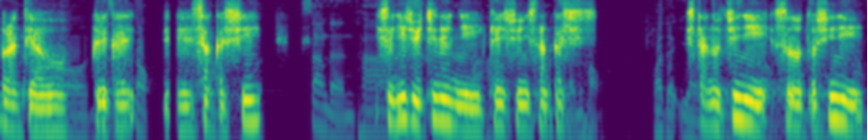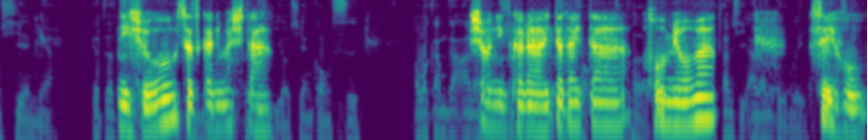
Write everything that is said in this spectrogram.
ボランティアを繰り返、え参加し、2021年に研修に参加しした後に、その年に認証を授かりました。商人からいただいた法名は、聖本、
